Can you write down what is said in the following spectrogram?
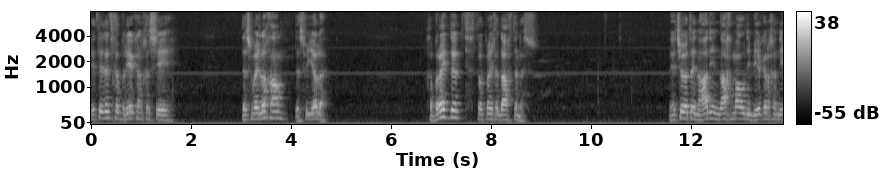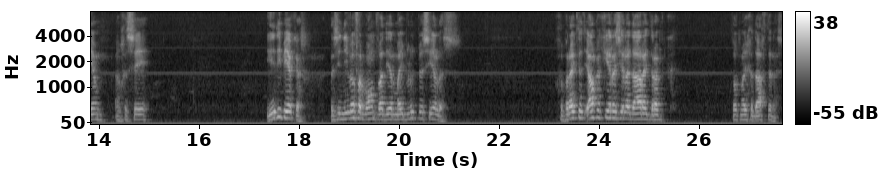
het hy dit gebreek en gesê: "Dis my liggaam, dis vir julle. Gebruik dit tot my gedagtenis. Net so het hy na die nagmaal die beker geneem en gesê: Hierdie beker is die nuwe verbond wat deur my bloed beseël is. Gebruik dit elke keer as jy daaruit drink tot my gedagtenis.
